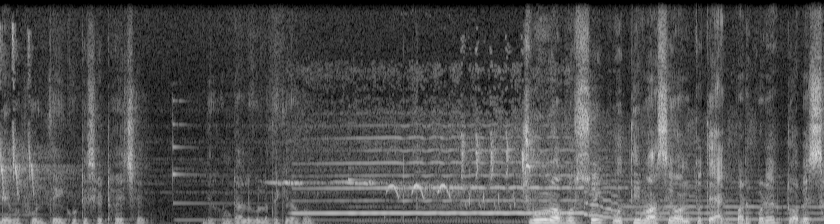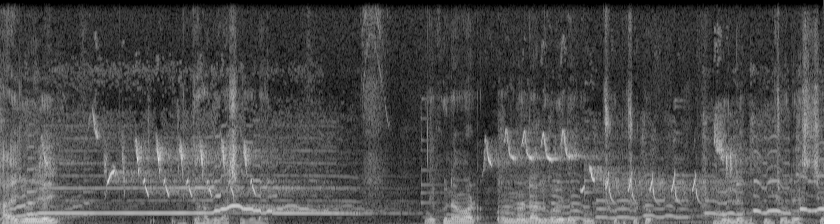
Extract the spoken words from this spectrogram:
লেবু ফুল থেকে গুটি সেট হয়েছে। দেখুন ডালগুলোতে কীরকম। চুন অবশ্যই প্রতি মাসে অন্তত একবার করে টবের সাইজ অনুযায়ী দিতে হবে গাছের গোড়ায়। দেখুন আমার অন্য ডালগুলো দেখুন ছোট ছোট লেবু ফুল চলে এসছে।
